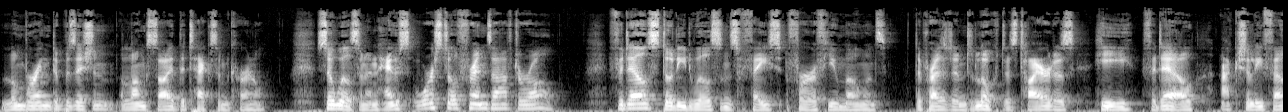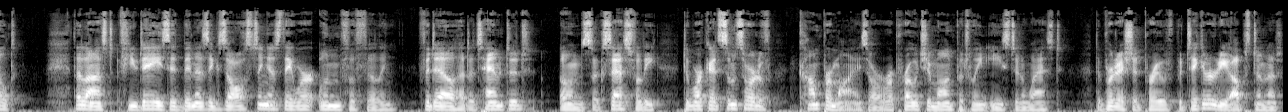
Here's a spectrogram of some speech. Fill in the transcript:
lumbering to position alongside the Texan colonel. So Wilson and House were still friends after all. Fidel studied Wilson's face for a few moments. The president looked as tired as he, Fidel, actually felt. The last few days had been as exhausting as they were unfulfilling. Fidel had attempted, unsuccessfully, to work out some sort of compromise or rapprochement between East and West. The British had proved particularly obstinate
